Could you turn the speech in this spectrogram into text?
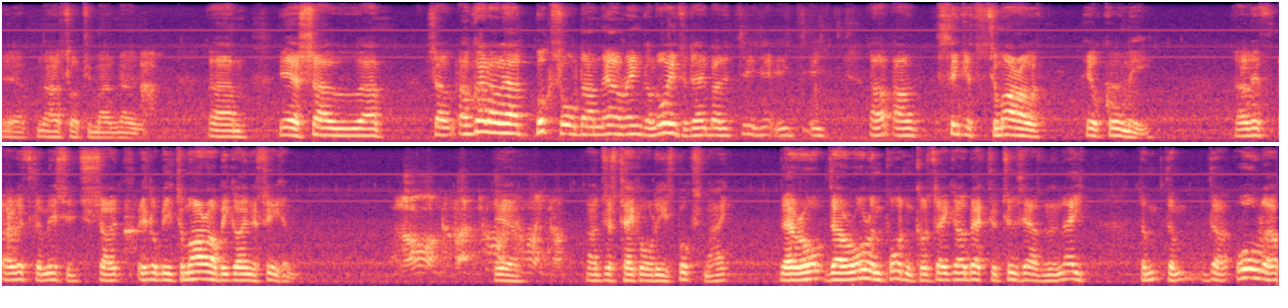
Yeah, no, I thought you might have known. Um, yeah, so uh, so I've got all our books all done now. I rang the lawyer today, but it, it, it, it, I, I think it's tomorrow he'll call me. I left I left the message, so it, it'll be tomorrow. I'll be going to see him. No. Yeah. I'll just take all these books, mate. They're all they're all important because they go back to 2008. The, the, the all the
